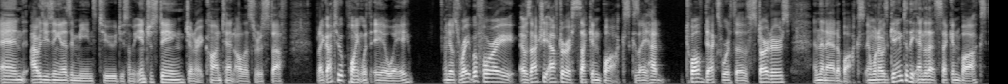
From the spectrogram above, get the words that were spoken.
And I was using it as a means to do something interesting, generate content, all that sort of stuff. But I got to a point with AOA, and it was right before I, I was actually after a second box because I had 12 decks worth of starters, and then I had a box. And when I was getting to the end of that second box,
